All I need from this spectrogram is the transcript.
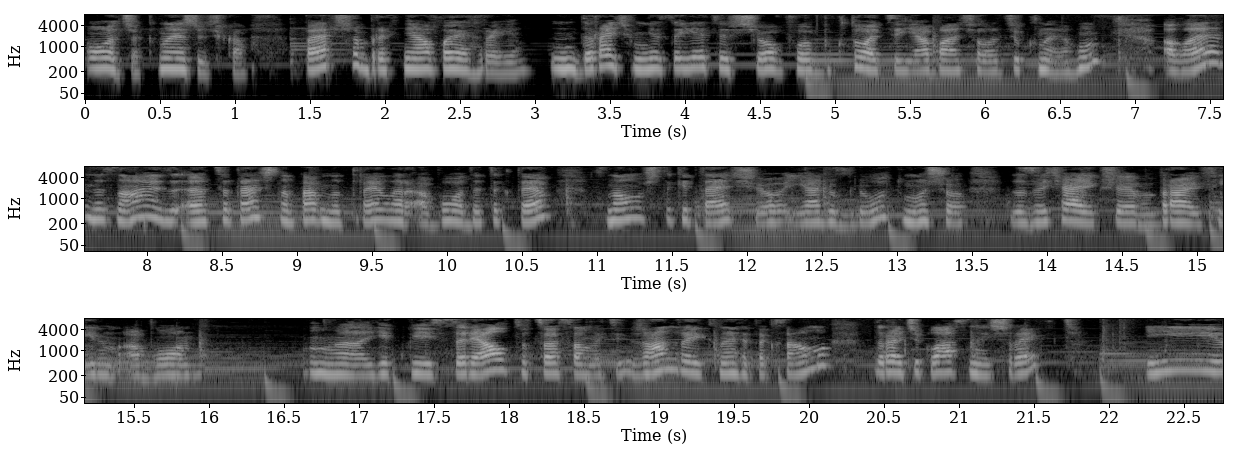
Отже, книжечка. Перша брехня виграє. До речі, мені здається, що в Буктоці я бачила цю книгу, але не знаю, е, це теж напевно трейлер або детектив. Знову ж таки, те, що я люблю, тому що зазвичай, якщо я вибираю фільм або е, якийсь серіал, то це саме ці жанри і книги так само. До речі, класний шрифт і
